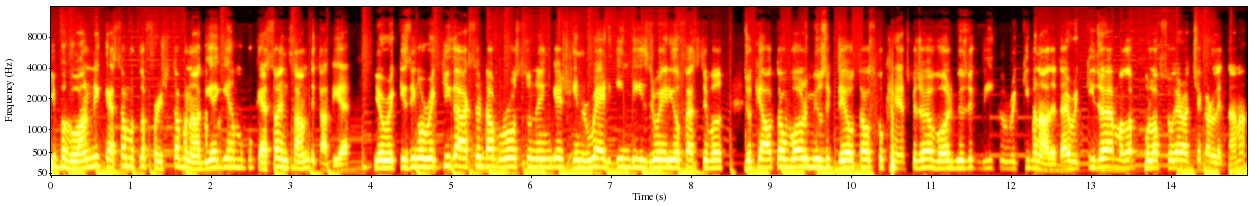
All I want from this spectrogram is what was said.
ये भगवान ने कैसा मतलब फरिश्ता बना दिया है? ये हमको कैसा इंसान दिखा दिया है? ये रिक्की सिंह और रिक्की का एक्सेंट आप रोज सुनेंगे in Red Indies radio festival जो क्या होता है वर्ल्ड म्यूज़िक डे होता है, उसको खींच के जो है वर्ल्ड म्यूज़िक वीक रिक्की बना देता है। रिक्की जो है मतलब पुलअप्स वगैरह अच्छे कर लेता है ना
